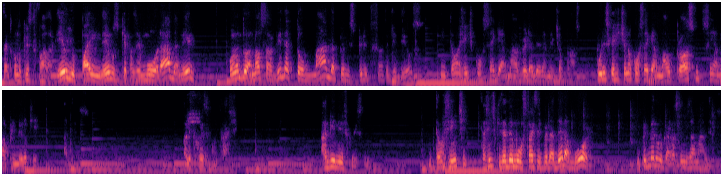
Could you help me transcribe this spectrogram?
Certo? Quando Cristo fala, eu e o Pai iremos o que fazer morada nele, quando a nossa vida é tomada pelo Espírito Santo de Deus, então a gente consegue amar verdadeiramente ao próximo. Por isso que a gente não consegue amar o próximo sem amar primeiro o quê? A Deus. Olha que coisa fantástica. Magnífico isso, né? Então a gente, se a gente quiser demonstrar esse verdadeiro amor, em primeiro lugar, nós temos que amar a Deus.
